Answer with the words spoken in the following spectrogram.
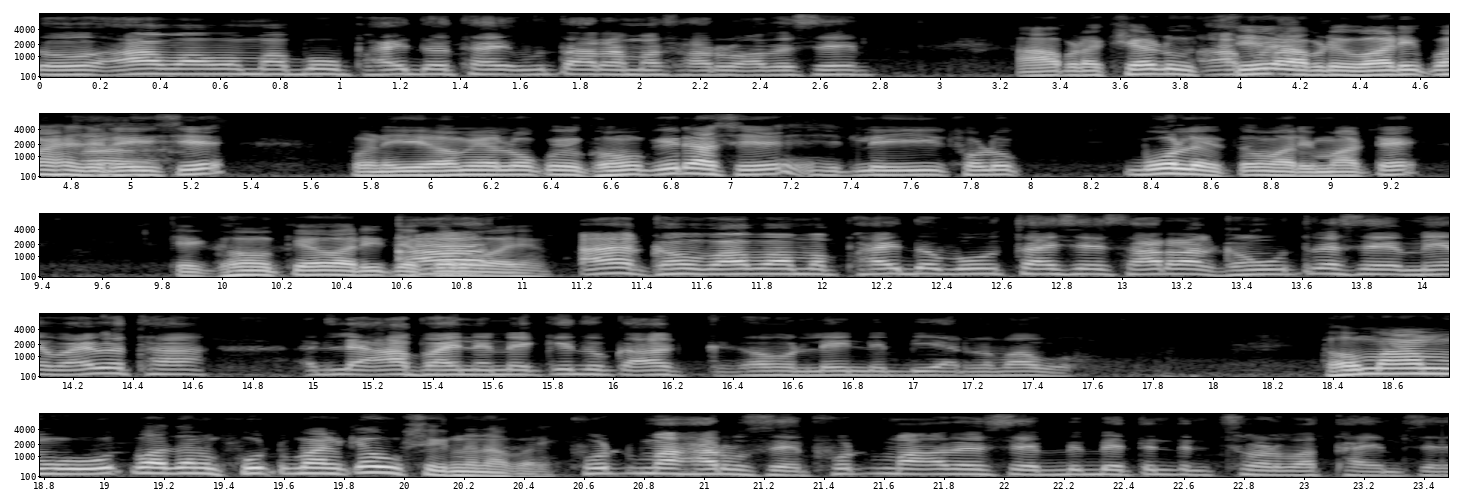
તો આ વાવવામાં બહુ ફાયદો થાય ઉતારામાં સારું આવે છે. આ આપણા ખેડૂત છે આપણે વાડી પાસે જ રહી છે. પણ એ અમે લોકોએ ઘઉં કર્યા છે એટલે એ થોડુંક બોલે તમારી માટે કે ઘઉં કેવા રીતે કરવા આ ઘઉં વાવવામાં ફાયદો બહુ થાય છે સારા ઘઉં ઉતરે છે. મેં વાવ્યો થા એટલે આ ભાઈને મેં કીધું કે આ ઘઉં લઈને બિયારણ વાવો. ઘઉંમાં આમ ઉત્પાદન ફૂટમાં કેવું છે નાના ભાઈ ફૂટમાં સારું છે ફૂટમાં આવે છે બે બે ત્રણ ત્રણ છોડવા થાય એમ છે.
